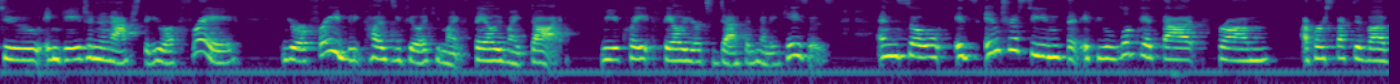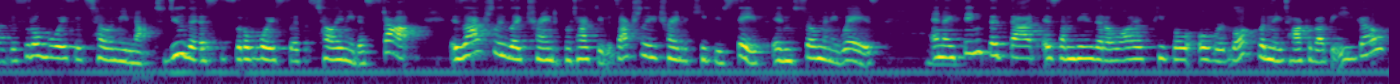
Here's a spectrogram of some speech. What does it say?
to engage in an act that you're afraid you're afraid because you feel like you might fail you might die we equate failure to death in many cases. And so it's interesting that if you look at that from a perspective of this little voice that's telling me not to do this, this little voice that's telling me to stop, is actually like trying to protect you. It's actually trying to keep you safe in so many ways. And I think that that is something that a lot of people overlook when they talk about the ego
